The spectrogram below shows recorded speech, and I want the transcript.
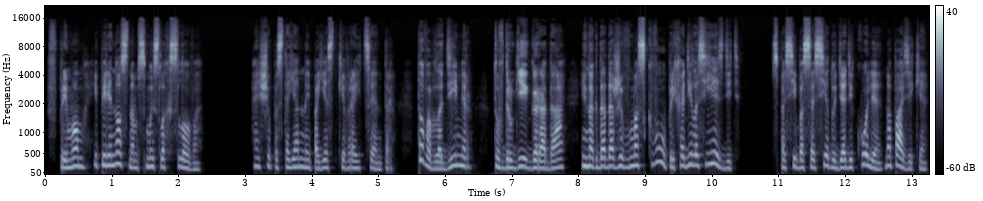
в прямом и переносном смыслах слова. А еще постоянные поездки в райцентр. То во Владимир, то в другие города, иногда даже в Москву приходилось ездить. Спасибо соседу дяде Коле на пазике.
